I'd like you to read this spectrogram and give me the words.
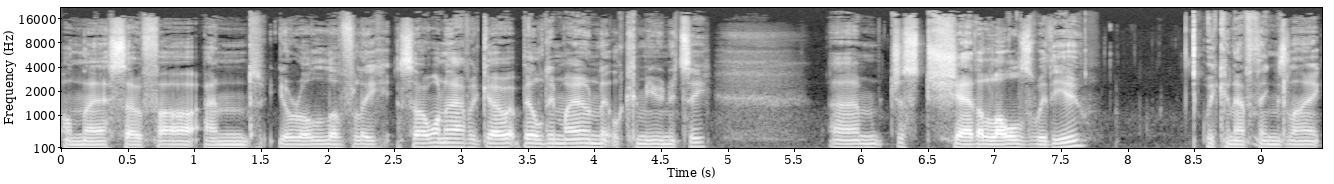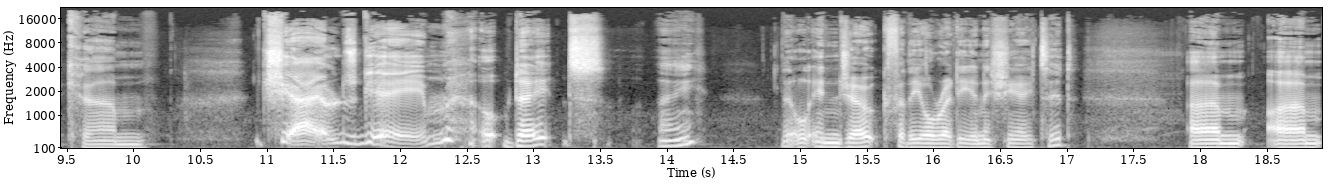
on there so far, and you're all lovely. So I want to have a go at building my own little community. Um, just share the lols with you. We can have things like um, child's game updates, eh? Little in joke for the already initiated. Um, um,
